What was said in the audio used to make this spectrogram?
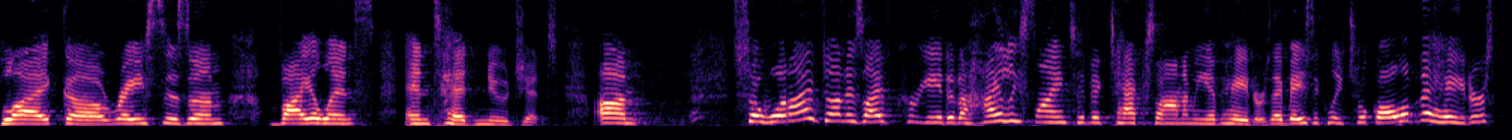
like uh, racism, violence, and Ted Nugent. Um, so what I've done is I've created a highly scientific taxonomy of haters. I basically took all of the haters,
